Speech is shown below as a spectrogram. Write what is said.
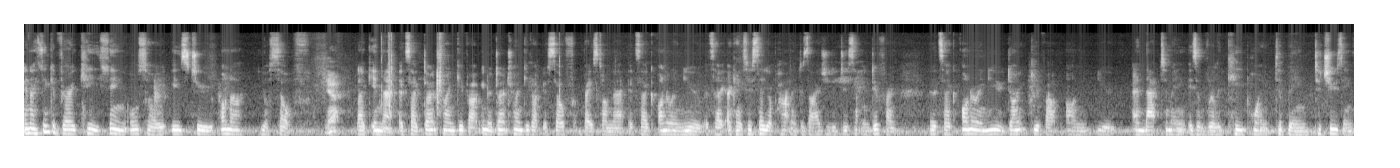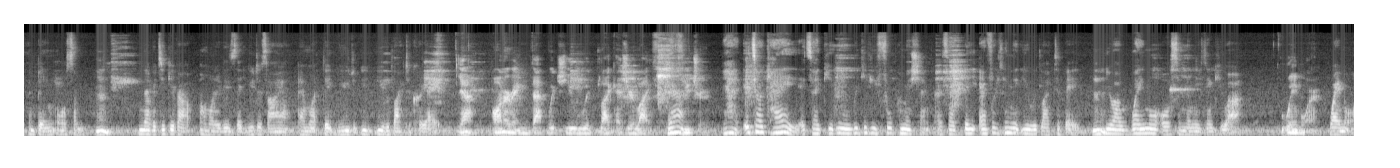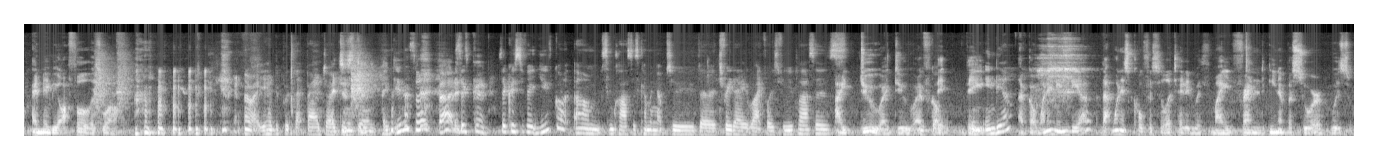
And I think a very key thing also is to honor yourself. Yeah. Like in that, it's like don't try and give up. You know, don't try and give up yourself based on that. It's like honoring you. It's like okay, so say your partner desires you to do something different, but it's like honoring you. Don't give up on you. And that to me is a really key point to being to choosing and being awesome. Mm. Never to give up on what it is that you desire and what that you you, you would like to create. Yeah. Honoring that which you would like as your life, Yeah. future. Yeah, it's okay. It's like you, you know, we give you full permission. It's like be everything that you would like to be. Mm. You are way more awesome than you think you are. Way more. Way more. And maybe awful as well. All right, you had to put that bad joke I just again. I did. It's not bad. It's So- good. So, Christopher, you've got um, some classes coming up to the three-day Right Voice for You classes. I do. I do. I've got they, in India. I've got one in India. That one is co-facilitated with my friend Ina Basur, who is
